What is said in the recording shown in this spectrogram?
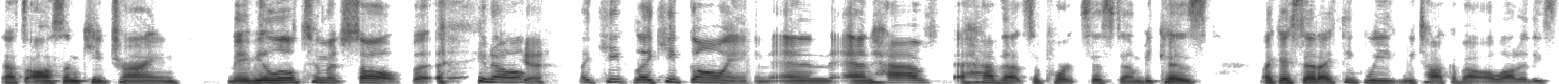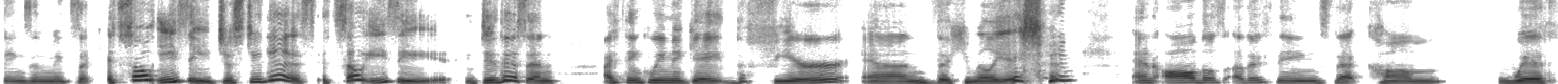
That's awesome. Keep trying. Maybe a little too much salt but you know yeah. like keep like keep going and and have have that support system because like i said i think we we talk about a lot of these things and it's like it's so easy. Just do this. It's so easy. Do this. And i think we negate the fear and the humiliation and all those other things that come with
